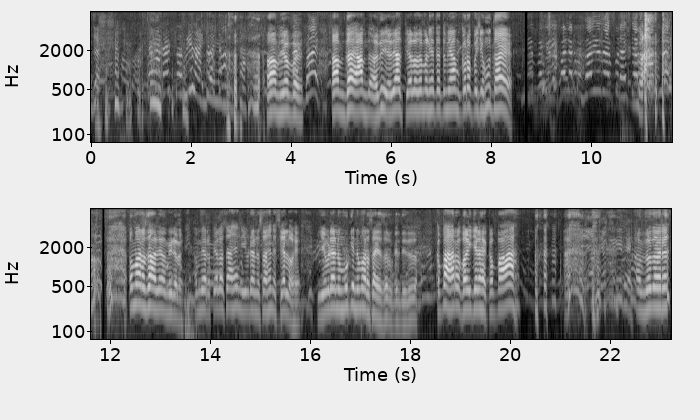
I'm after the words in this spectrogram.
જાય આમ યો ભાઈ આમ થાય આમ હજી હજી આજ પેલો જમણ છે તમે આમ કરો પછી શું થાય અમારો સાહ લેવા મીડે ભાઈ અમારો પેલો સાહ છે ને ઈવડાનો સા છે ને છેલ્લો છે ઈવડાનો મૂકીને અમારો સાહ શરૂ કરી દીધો. કપા હારો ભળી ગયેલા હે કપા આમ જોતો હરસ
